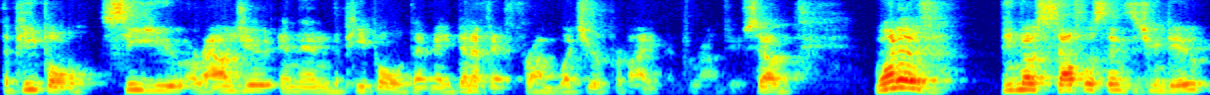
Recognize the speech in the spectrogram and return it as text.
the people see you around you, and then the people that may benefit from what you're providing them around you. So, one of the most selfless things that you can do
